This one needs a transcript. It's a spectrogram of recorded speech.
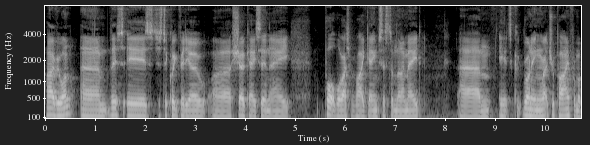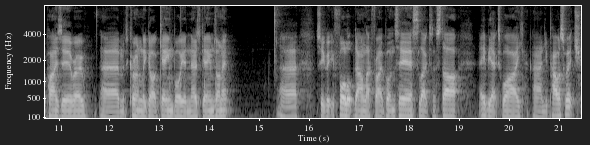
Hi everyone, um, this is just a quick video uh, showcasing a portable Raspberry Pi game system that I made. Um, it's running RetroPie from a Pi Zero. Um, it's currently got Game Boy and NES games on it. Uh, so you've got your full up, down, left, right buttons here, select and start, ABXY and your power switch.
